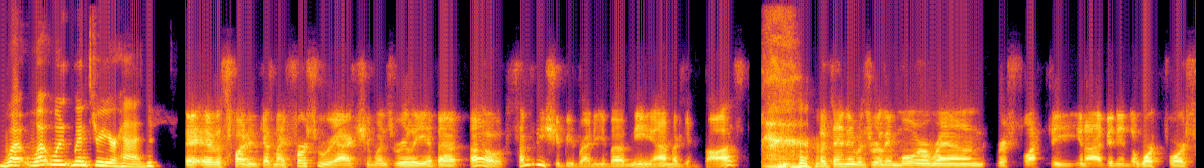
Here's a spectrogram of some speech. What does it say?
what what went through your head. It, it was funny because my first reaction was really about, oh, somebody should be writing about me. I'm a good boss. but then it was really more around reflecting. You know, I've been in the workforce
